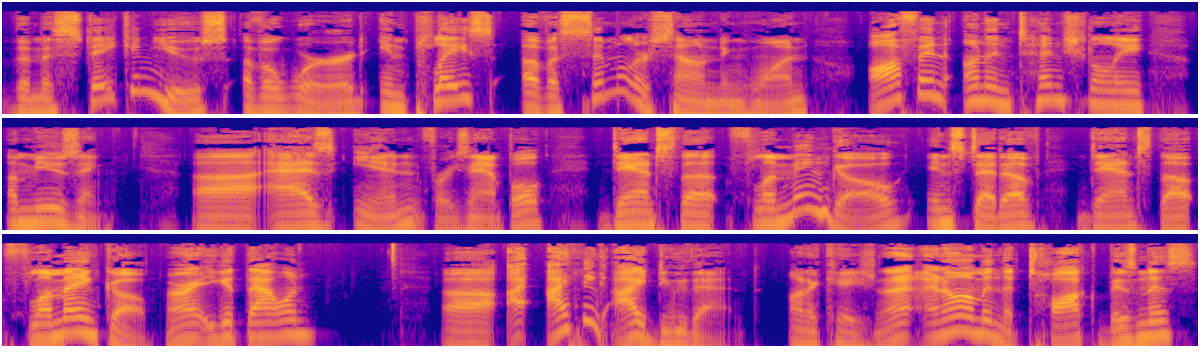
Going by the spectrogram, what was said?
the mistaken use of a word in place of a similar sounding one, often unintentionally amusing uh, as in, for example, dance the flamingo instead of dance the flamenco. All right, you get that one? Uh, I, I think I do that on occasion. I, I know I'm in the talk business,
